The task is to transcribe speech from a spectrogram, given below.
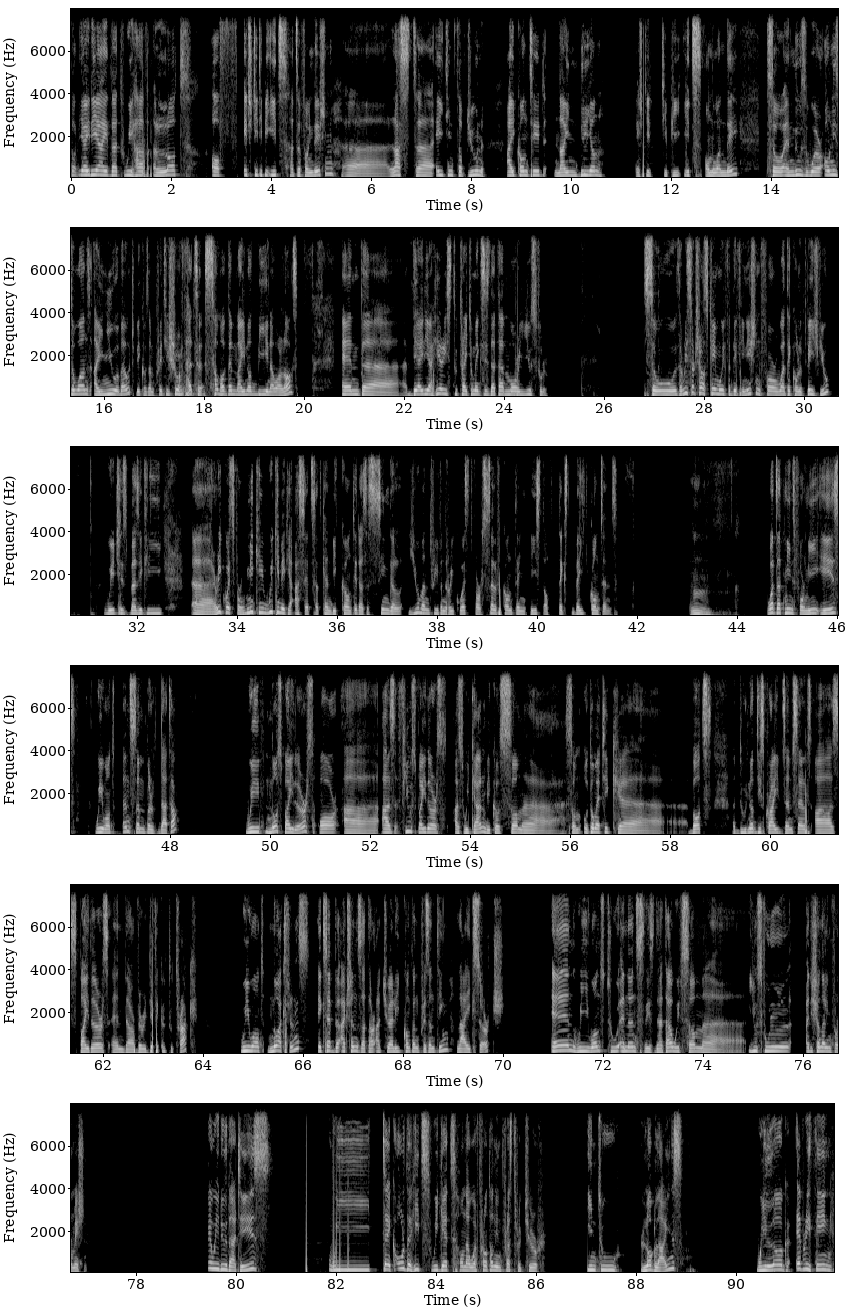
So the idea is that we have a lot of HTTP hits at the foundation. Uh, last uh, 18th of June, I counted 9 billion HTTP hits on one day. So, and those were only the ones I knew about because I'm pretty sure that uh, some of them might not be in our logs. And uh, the idea here is to try to make this data more useful. So the researchers came with a definition for what they call a page view, which is basically a request for Wiki, Wikimedia assets that can be counted as a single human-driven request for self-contained piece of text-based content. Mm. What that means for me is we want unsampled data with no spiders or uh, as few spiders as we can because some uh, some automatic uh, bots do not describe themselves as spiders and they are very difficult to track. We want no actions except the actions that are actually content presenting like search. And we want to enhance this data with some uh, useful additional information way we do that is we take all the hits we get on our front-end infrastructure into log lines. We log everything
